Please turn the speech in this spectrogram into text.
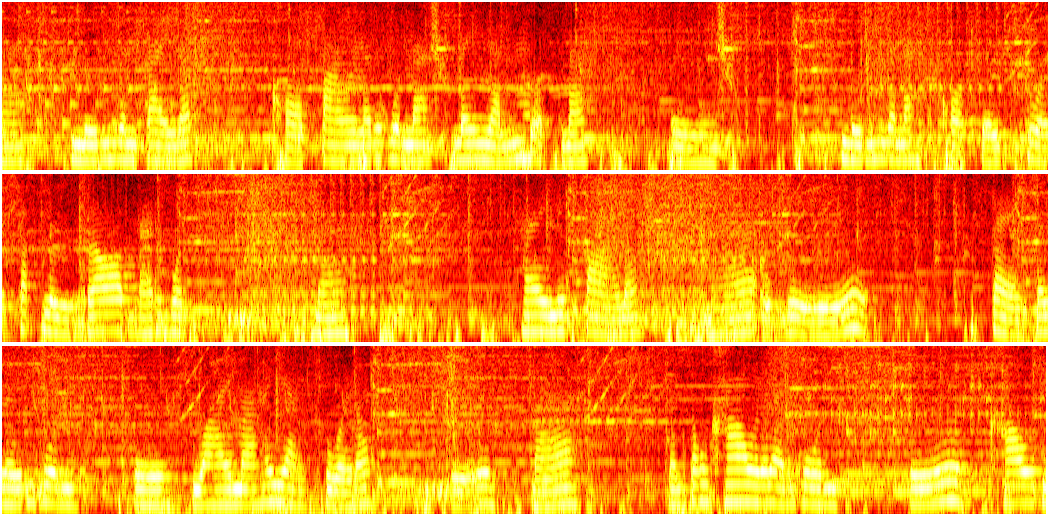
มาลุ้นกันไปนะขอปังนะทุกคนนะไม่งั้นหมดนะเออลุ้นกันนะ ขอสวยสวยสักหนึ่งรอบนะทุกคนนะให้หรือเปล่าเนาะมาโอ้โหแตกไปเลยทุกคนเออวายมาให้อย่างสวยเนาะเออมามันต้องเข้าแล้วแหละทุกคน เออเข้าจ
